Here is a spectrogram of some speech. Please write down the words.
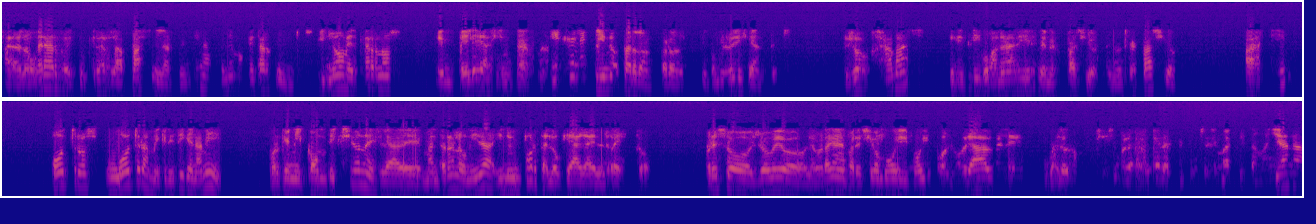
para lograr recuperar la paz en la Argentina tenemos que estar juntos y no meternos en peleas internas. Y no, perdón, perdón, y como yo dije antes, yo jamás critico a nadie de nuestro espacio, de nuestro espacio, así otros u otras me critiquen a mí, porque mi convicción es la de mantener la unidad y no importa lo que haga el resto. Por eso yo veo, la verdad que me pareció muy muy honorable, valoro muchísimo la palabras que puse de esta mañana,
